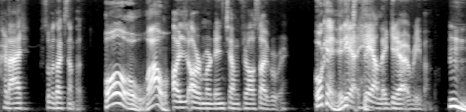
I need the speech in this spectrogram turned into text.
klær, som et eksempel. Oh, wow. All armoren din kommer fra cyberware. Ok, He riktig. hele greia er revampa. Mhm.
